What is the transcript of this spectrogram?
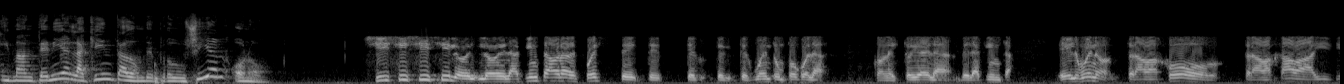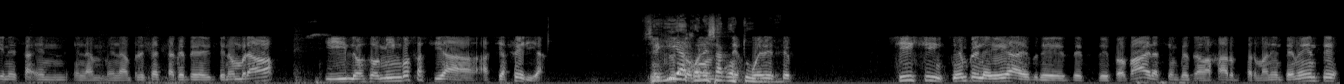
y mantenía la quinta donde producían o no? Sí, sí, sí, sí, lo, de la quinta ahora después te, te, te, cuento un poco la con la historia de la, de la quinta. Él, bueno, trabajó, trabajaba ahí en, en, la, en la empresa esta que te, nombraba y los domingos hacía, hacía feria. Seguía con, esa costumbre. sí, sí, siempre la idea de, papá era siempre trabajar permanentemente.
